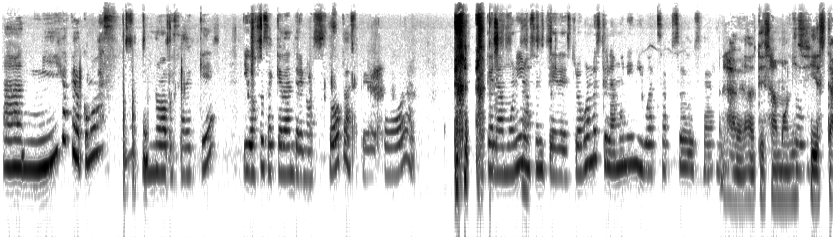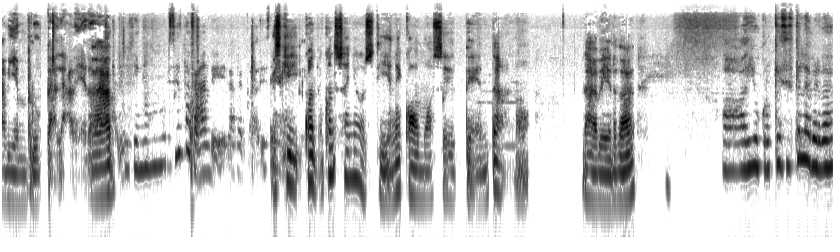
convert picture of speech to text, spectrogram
Amiga, pero ¿cómo vas? No, pues ¿sabe qué? Digo, esto se queda entre nosotras, pero. Que la Moni no se entere. Lo bueno es que la Moni ni WhatsApp sabe usar. La verdad esa Moni sí está bien bruta, la verdad. Dije, no, sí está grande, la verdad. Es que, grande. ¿cuán- ¿cuántos años tiene? Como 70, ¿no? La verdad, Ay, yo creo que sí es que la verdad,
